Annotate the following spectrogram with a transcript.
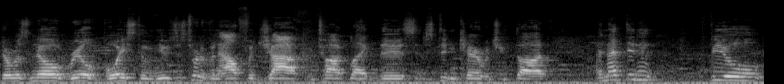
There was no real voice to him. He was just sort of an alpha jock who talked like this and just didn't care what you thought, and that didn't feel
